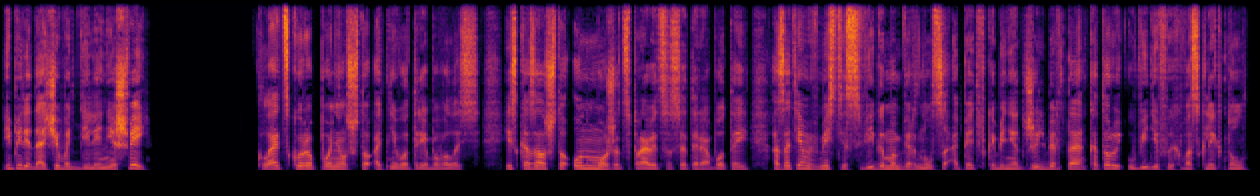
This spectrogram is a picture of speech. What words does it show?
и передаче в отделение швей. Клайд скоро понял, что от него требовалось, и сказал, что он может справиться с этой работой, а затем вместе с Вигомом вернулся опять в кабинет Джильберта, который, увидев их, воскликнул:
